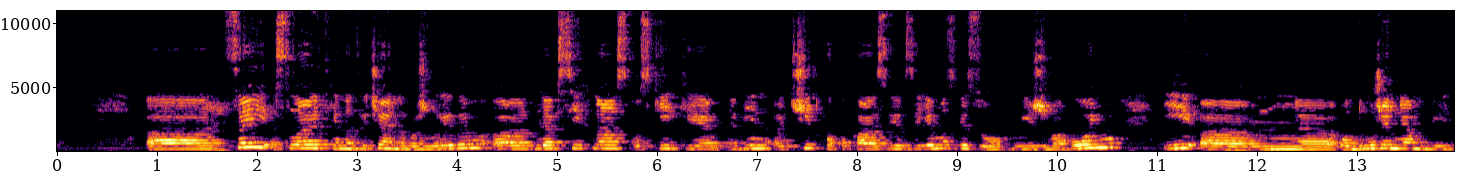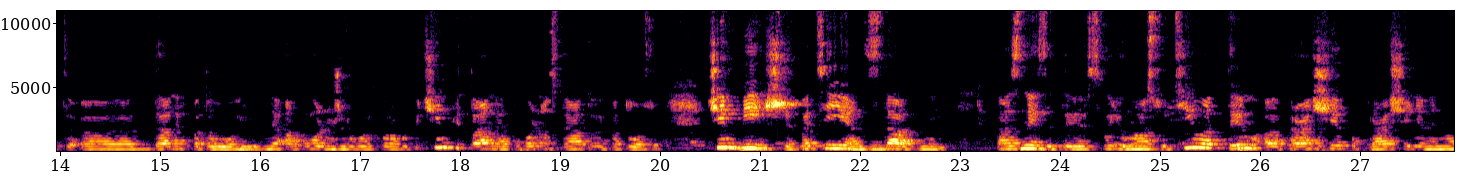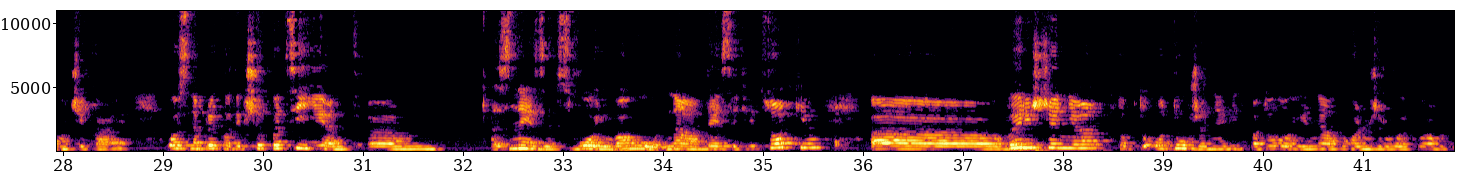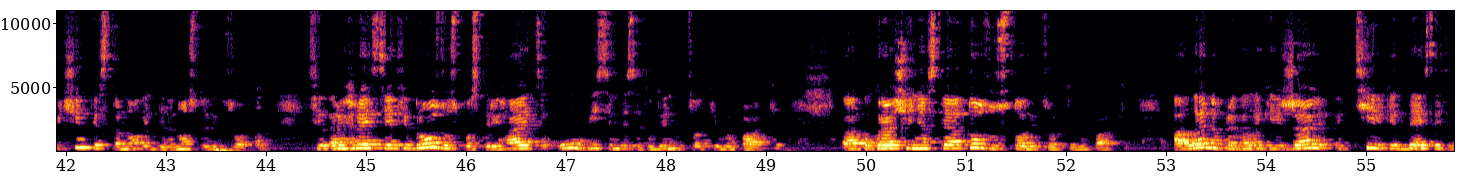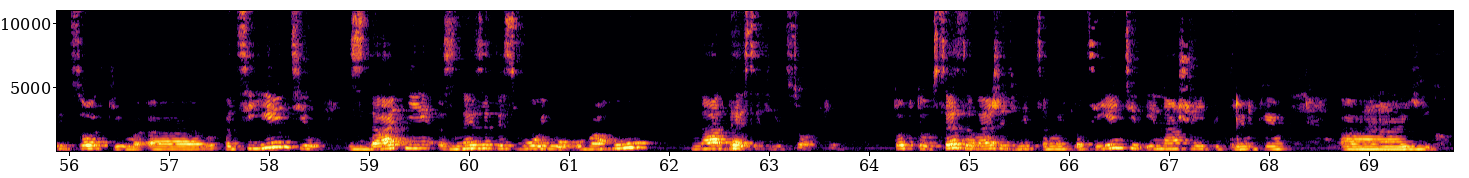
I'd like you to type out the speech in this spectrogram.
Е, Цей слайд є надзвичайно важливим е, для всіх нас, оскільки він чітко показує взаємозв'язок між вагою і е, одужанням від даних патологій, від неалкогольної жирової хвороби печінки та неалкогольного стеатогепатозу. Чим більше пацієнт здатний знизити свою масу тіла, тим е, краще покращення на нього чекає. Ось, наприклад, якщо пацієнт ем, знизив свою вагу на 10%, е, вирішення, тобто одужання від патології неалкогольно-жирової хвороби печінки становить 90%. Регресія фіброзу спостерігається у 81% випадків. Е, Покращення стеатозу 100% випадків. Але на превеликий жаль, тільки 10% е, пацієнтів здатні знизити свою вагу на 10%. Тобто все залежить від самих пацієнтів і нашої підтримки е, їх.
